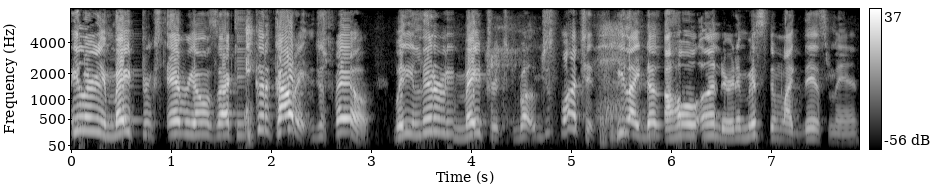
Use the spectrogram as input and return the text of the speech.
He literally matrixed every onside kick. He could have caught it and just fell, but he literally matrix, Bro, just watch it. He like does a whole under and it missed him like this, man.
